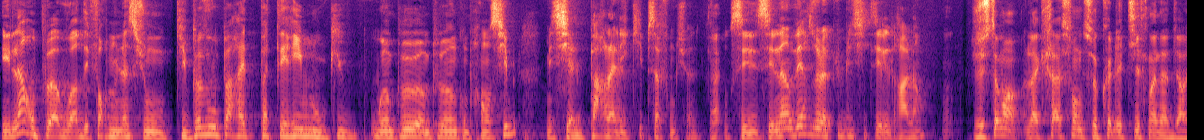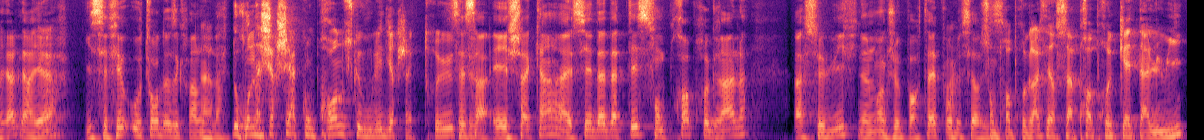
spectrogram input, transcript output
Et là, on peut avoir des formulations qui peuvent vous paraître pas terribles ou, ou un peu un peu incompréhensibles, mais si elles parlent à l'équipe, ça fonctionne. Donc c'est l'inverse de la publicité, le Graal. Hein. Justement, la création de ce collectif managérial derrière, il s'est fait autour de ce Graal-là. Ah. Donc on a cherché à comprendre ce que voulait dire chaque truc. C'est ça. Et chacun a essayé d'adapter son propre Graal à celui finalement que je portais pour le service. Son propre Graal, c'est-à-dire sa propre quête à lui.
